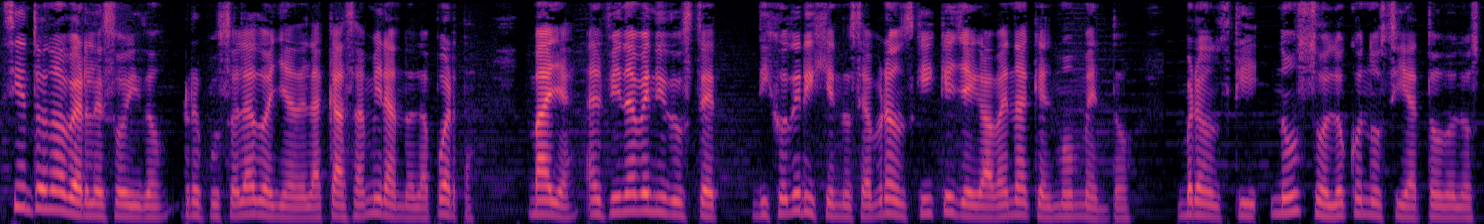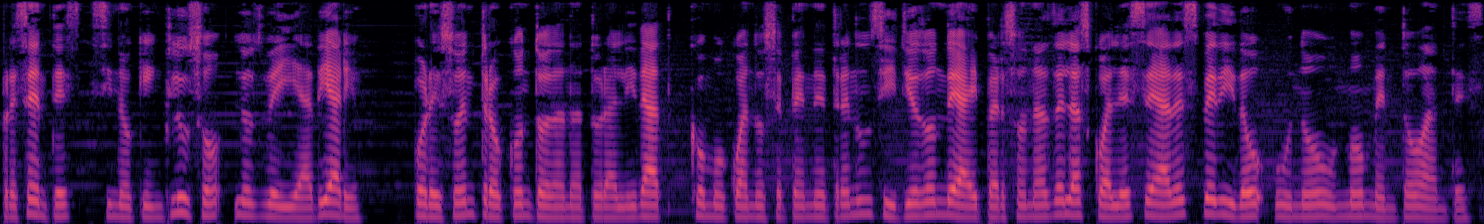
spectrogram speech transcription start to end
Siento no haberles oído, repuso la dueña de la casa mirando la puerta. Vaya, al fin ha venido usted, dijo dirigiéndose a Bronsky, que llegaba en aquel momento. Bronsky no solo conocía a todos los presentes, sino que incluso los veía a diario. Por eso entró con toda naturalidad, como cuando se penetra en un sitio donde hay personas de las cuales se ha despedido uno un momento antes.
